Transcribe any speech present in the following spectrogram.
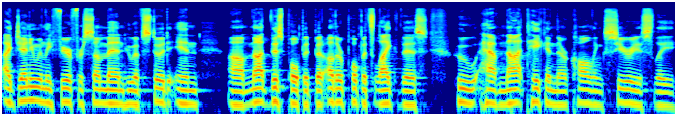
I genuinely fear for some men who have stood in um, not this pulpit, but other pulpits like this, who have not taken their calling seriously.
